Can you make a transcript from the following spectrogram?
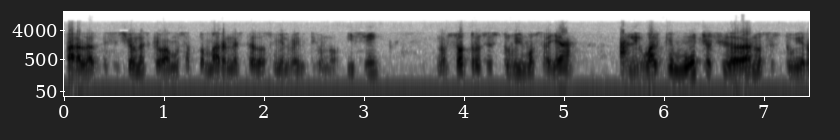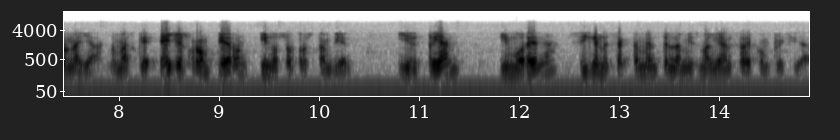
para las decisiones que vamos a tomar en este 2021. Y sí, nosotros estuvimos allá, al igual que muchos ciudadanos estuvieron allá, nomás que ellos rompieron y nosotros también. Y el PRIAN y Morena siguen exactamente en la misma alianza de complicidad.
